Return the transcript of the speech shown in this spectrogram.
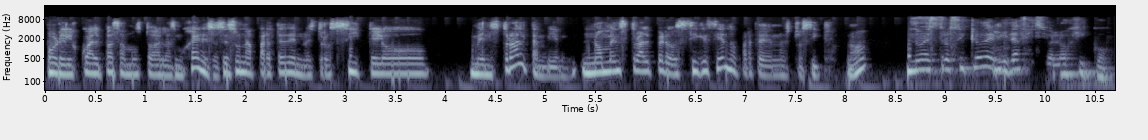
Por el cual pasamos todas las mujeres, o sea, es una parte de nuestro ciclo menstrual también, no menstrual, pero sigue siendo parte de nuestro ciclo, ¿no? Nuestro ciclo de vida fisiológico.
